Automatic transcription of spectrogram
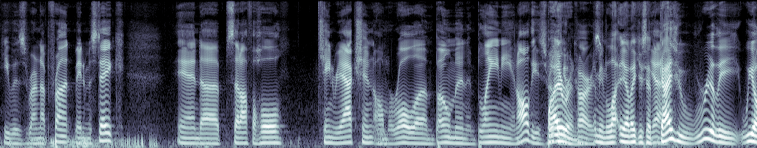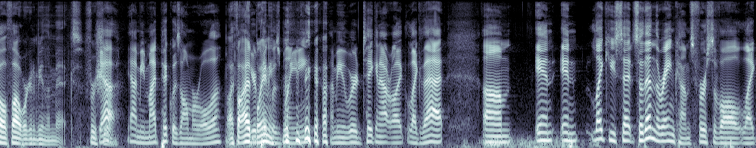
He was running up front, made a mistake, and uh, set off a whole chain reaction. Almirola and Bowman and Blaney and all these really Byron. good cars. I mean, li- yeah, like you said, Yeah. guys who really we all thought were going to be in the mix for sure. Yeah, yeah. I mean, my pick was Almirola. I thought I had Your Blaney. pick was Blaney. I mean, we are taking out like like that. Um, and and like you said, so then the rain comes. First of all, like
